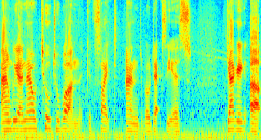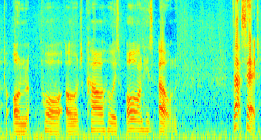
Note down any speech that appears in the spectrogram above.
And we are now 2 to 1. Gitsite and Bodexius gagging up on poor old Khal, who is all on his own. That said,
